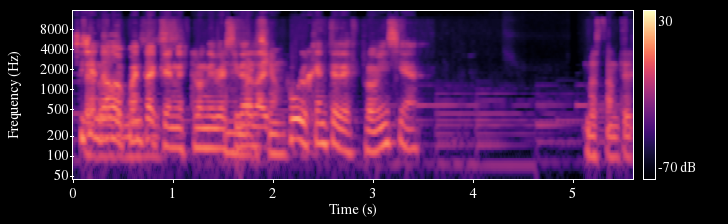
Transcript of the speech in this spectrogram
¿Sí se han dado cuenta que en nuestra universidad hay full gente de provincia? Bastante.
